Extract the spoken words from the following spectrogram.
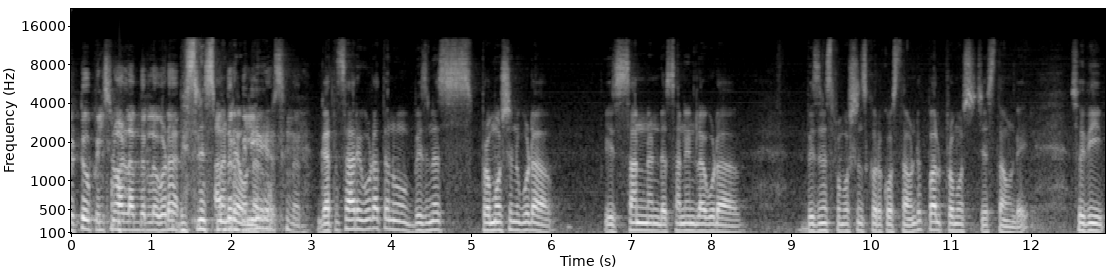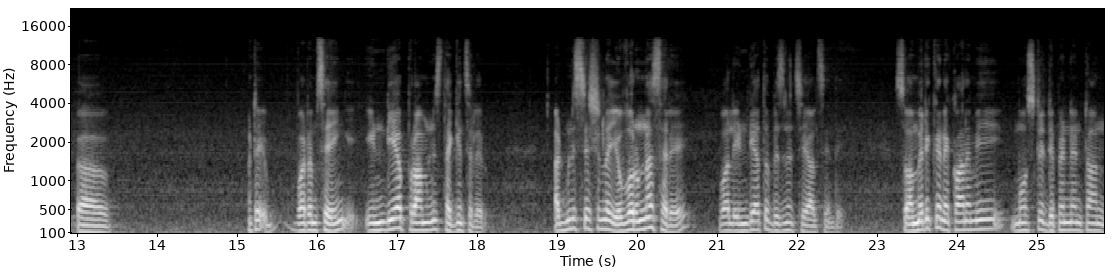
చుట్టూ పిలిచిన వాళ్ళందరిలో కూడా బిజినెస్ ఉన్నారు. గతసారి కూడా తను బిజినెస్ ప్రమోషన్ కూడా ఈ son and son in law కూడా బిజినెస్ ప్రమోషన్స్ కొరకు వస్తూ ఉండే వాళ్ళు ప్రమోషన్ చేస్తూ ఉండే. సో ఇది ఆ, అంటే what I'm saying India prominence తగ్గించలేరు. అడ్మినిస్ట్రేషన్లో ఎవరున్నా సరే వాళ్ళు ఇండియాతో బిజినెస్ చేయాల్సిందే. So American economy mostly dependent on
